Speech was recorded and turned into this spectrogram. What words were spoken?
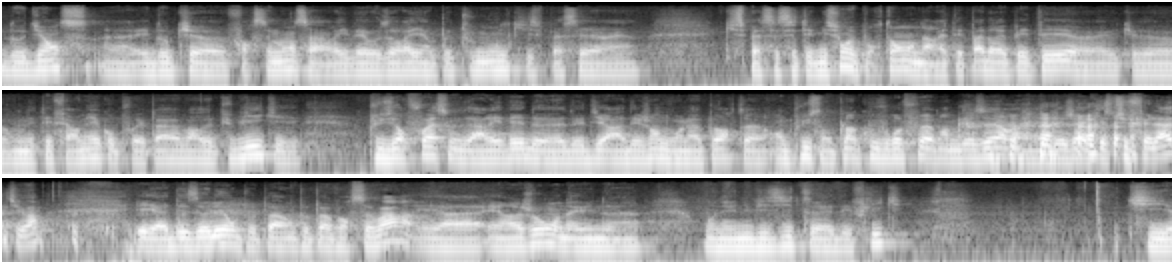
d'audience. et donc, forcément, ça arrivait aux oreilles un peu tout le monde qui se passait qui se passait cette émission et pourtant on n'arrêtait pas de répéter qu'on était fermé, qu'on ne pouvait pas avoir de public plusieurs fois, ça nous est arrivé de, dire à des gens devant la porte, en plus en plein couvre-feu à 22h, euh, déjà qu'est-ce que tu fais là, tu vois? Et euh, désolé, on peut pas, on peut pas vous recevoir. Et, euh, un jour, on a une, on a une visite des flics qui,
